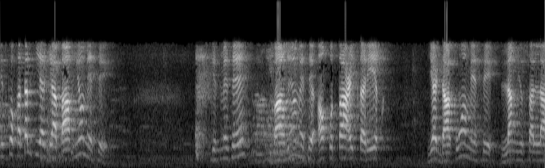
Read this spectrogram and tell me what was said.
جس کو قتل کیا گیا باغیوں میں سے، کس میں سے؟ باغیوں میں سے۔ او قطاع الطريق، یا ڈاکوؤں میں سے۔ لم یصلى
